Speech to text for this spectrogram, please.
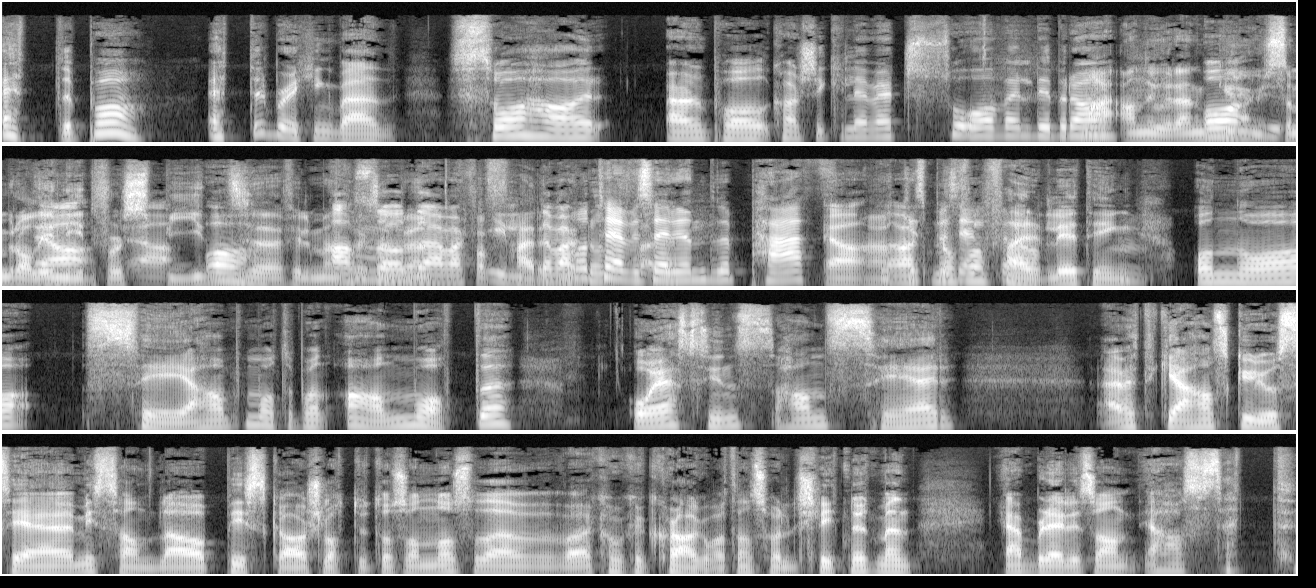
Etterpå, etter Breaking Bad, så har Aaron Paul kanskje ikke levert så veldig bra. Nei, han gjorde en Og- grusom rolle ja, i Need for Speed-filmen. Ja, altså, det har vært ille- det har vært og TV-serien The Path. Ja, det har vært noen forferdelige ting. Og nå ser jeg han på en måte på en annen måte, og jeg syns han ser jeg vet ikke, Han skulle jo se mishandla og piska og slått ut og sånn nå, så det var, jeg kan ikke klage på at han så litt sliten ut, men jeg ble litt sånn jeg har sett,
